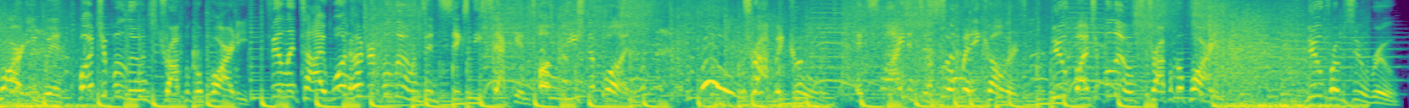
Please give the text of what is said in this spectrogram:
party with Bunch O Balloons Tropical Party. Fill and tie 100 balloons in 60 seconds. Unleash the fun. Woo! Drop it cool and slide into so many colors. New Bunch O Balloons Tropical Party. New from Zuru.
